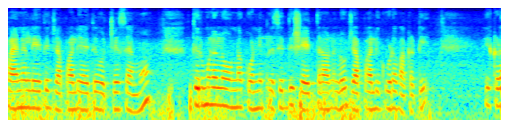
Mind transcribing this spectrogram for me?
ఫైనల్లీ అయితే జపాలి అయితే వచ్చేసాము. తిరుమలలో ఉన్న కొన్ని ప్రసిద్ధి క్షేత్రాలలో జపాలి కూడా ఒకటి. ఇక్కడ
